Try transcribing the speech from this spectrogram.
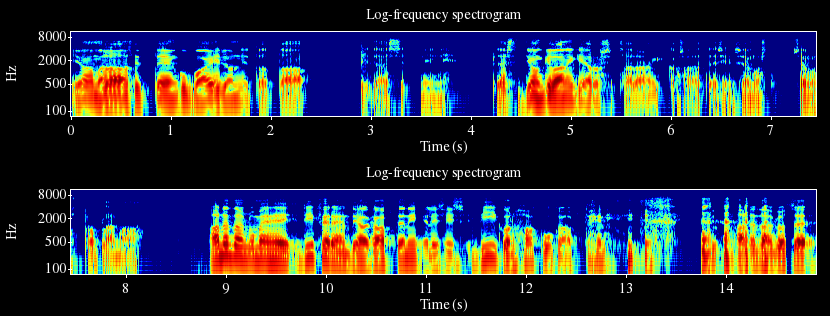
joo, mä saan sitten jonkun vaihdon, niin tota, pitäisi sitten niin, niin, pitäisi sitten jonkinlainen kierros sitten saada ainakin kasaan, ettei siinä semmoista, semmoista probleemaa ole. Annetaanko me hei differential kapteeni, eli siis viikon hakukapteeni? Annetaanko se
